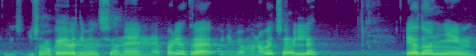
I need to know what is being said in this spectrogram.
diciamo che la dimensione n è pari a 3, quindi abbiamo 9 celle, e ad ogni,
